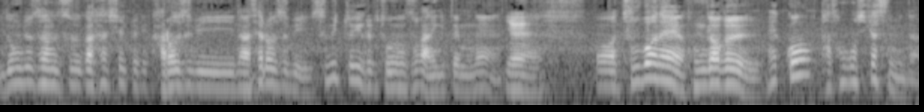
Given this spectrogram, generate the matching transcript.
이동주 선수가 사실 그렇게 가로수비나 세로수비, 수비 쪽이 그렇게 좋은 선수가 아니기 때문에 예, 어, 두 번의 공격을 했고 다 성공시켰습니다.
